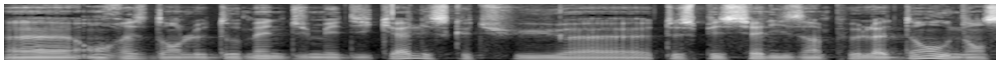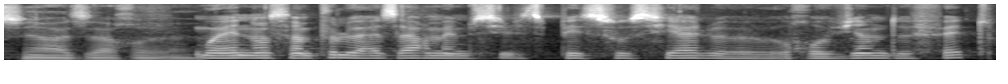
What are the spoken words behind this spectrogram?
Euh, on reste dans le domaine du médical. Est-ce que tu euh, te spécialises un peu là-dedans ou non, c'est un hasard Ouais, non, c'est un peu le hasard, même si l'aspect social revient de fait.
